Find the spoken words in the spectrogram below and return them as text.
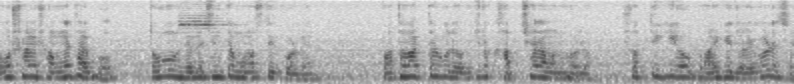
অবশ্য আমি সঙ্গে থাকব। তবুও ভেবেচিন্তে মনস্থির করবেন। কথাবার্তাগুলো কিছুটা খাপছাড়া মনে হলো। সত্যি কি ও ভয়কে জয় করেছে?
